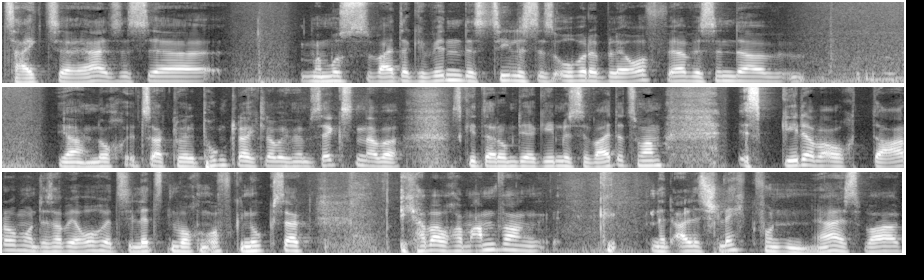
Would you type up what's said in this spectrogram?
zeigt ja, ja. Es ist ja, man muss weiter gewinnen. Das Ziel ist das obere Playoff. Ja, wir sind da ja, noch jetzt aktuell punktgleich, glaube ich, mit dem Sechsten, aber es geht darum, die Ergebnisse weiterzumachen. Es geht aber auch darum, und das habe ich auch jetzt die letzten Wochen oft genug gesagt, ich habe auch am Anfang nicht alles schlecht gefunden. Ja, es war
